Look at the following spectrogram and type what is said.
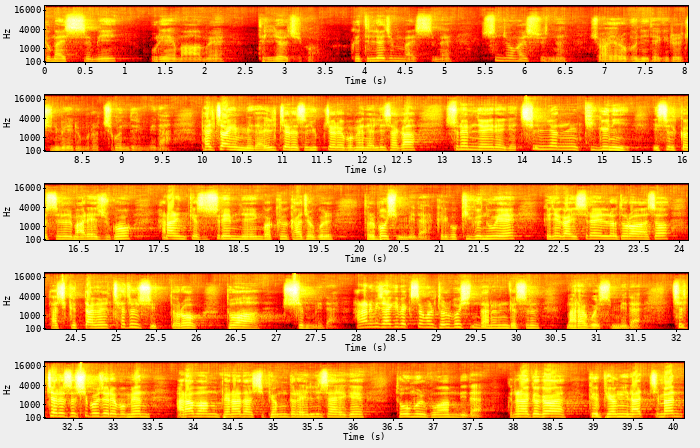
그 말씀이 우리의 마음에 들려지고 그 들려진 말씀에 순종할 수 있는 저와 여러분이 되기를 주님의 이름으로 축원드립니다. 8장입니다. 1절에서 6절에 보면 엘리사가 수냄 여인에게 7년 기근이 있을 것을 말해주고 하나님께서 수냄 여인과 그 가족을 돌보십니다. 그리고 기근 후에 그녀가 이스라엘로 돌아와서 다시 그 땅을 찾을 수 있도록 도와주십니다. 하나님이 자기 백성을 돌보신다는 것을 말하고 있습니다. 7절에서 15절에 보면 아람왕 베나다시 병들어 엘리사에게 도움을 구합니다. 그러나 그가 그 병이 낫지만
